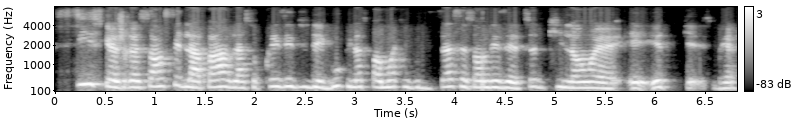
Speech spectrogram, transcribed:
si ce que je ressens, c'est de la peur, de la surprise et du dégoût, puis là, c'est pas moi qui vous dis ça, ce sont des études qui l'ont, euh, bref,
